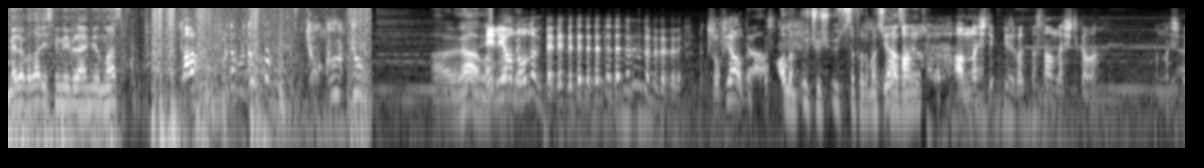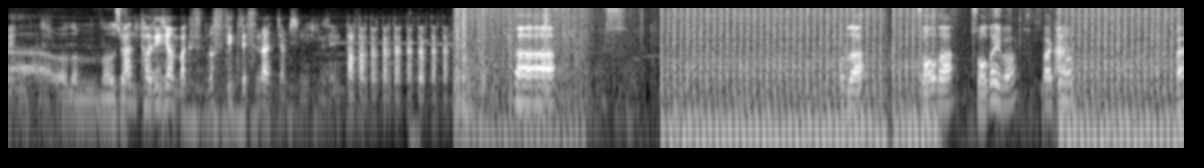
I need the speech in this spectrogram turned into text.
Merhabalar ismim İbrahim Yılmaz. Aa, burada burada burada. Çok korktum. Aa, ne anlamı Leon var be? oğlum? Bebe bebe bebe bebe bebe bebe bebe bebe. Bak Sofya aldım. Ya, Nasıl- oğlum 3-3 3-0 maçı Ya kazanıyoruz. Anlaştık biz bak nasıl anlaştık ama. Anlaşmaya. Ya, oğlum ne olacak? Ben tarayacağım bak nasıl stresini atacağım senin şimdi senin. Tar tar tar tar tar tar tar tar tar. Aa. Burada. Solda. Solda İbo. Sakin Ha. ol. Ben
